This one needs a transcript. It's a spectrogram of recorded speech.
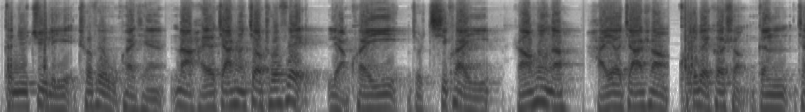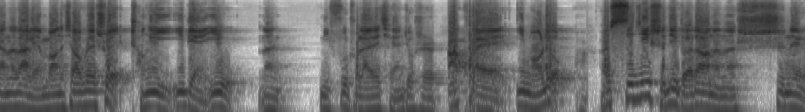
根据距离车费五块钱，那还要加上叫车费两块一，就是七块一，然后呢还要加上魁北克省跟加拿大联邦的消费税乘以一点一五，那。你付出来的钱就是八块一毛六啊，而司机实际得到的呢是那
